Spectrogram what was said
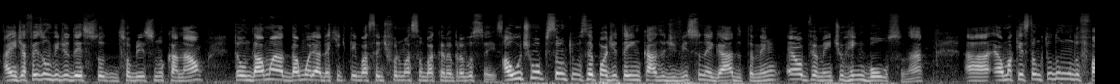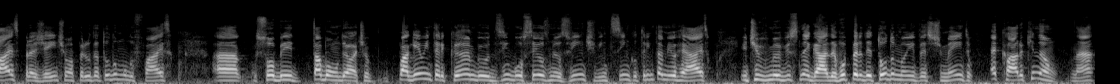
a gente já fez um vídeo desse sobre isso no canal, então dá uma, dá uma olhada aqui que tem bastante informação bacana para vocês. A última opção que você pode ter em caso de visto negado também é, obviamente, o reembolso, né? Ah, é uma questão que todo mundo faz pra gente, uma pergunta que todo mundo faz ah, sobre, tá bom, Deote, eu paguei o intercâmbio, intercâmbio, desembolsei os meus 20, 25, 30 mil reais e tive meu visto negado. Eu vou perder todo o meu investimento? É claro que não, né?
